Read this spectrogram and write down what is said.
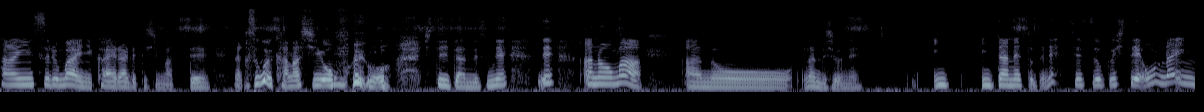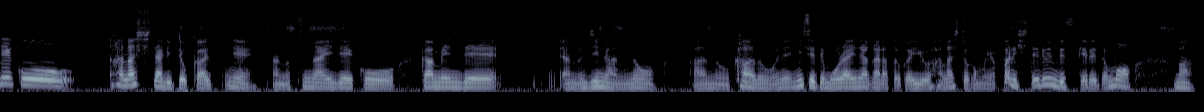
退院する前に帰られてしまってなんかすごい悲しい思いをしていたんですね。であのまああのー、でしょうねインターネットでね接続してオンラインでこう話したりとかねあのつないでこう画面であの次男のあのカードをね見せてもらいながらとかいう話とかもやっぱりしてるんですけれどもまあ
